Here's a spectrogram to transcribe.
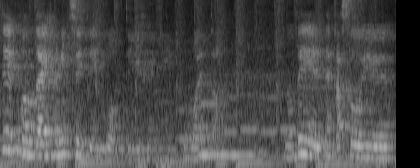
でこの代表についていこうっていうふうに思えたのでなんかそういう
